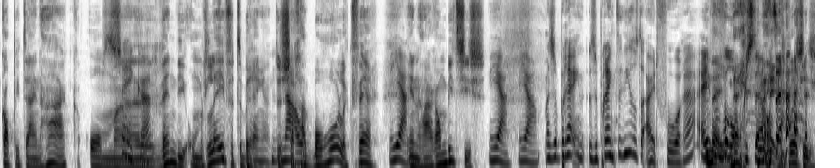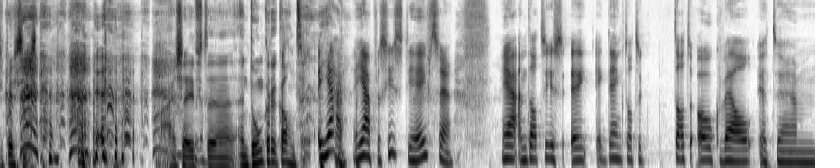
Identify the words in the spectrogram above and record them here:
kapitein Haak... om eh. Wendy om het leven te brengen. Dus ze Nou. gaat behoorlijk ver Ja, in haar ambities. ja, ja. maar ze brengt, ze brengt het niet tot uitvoer, hè? Even vooropgesteld. Nee, precies, precies. maar ze heeft eh, een donkere kant. Ja, ja, precies. Die heeft ze. Ja, en dat is, ik denk dat ik dat ook wel het. ehm,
